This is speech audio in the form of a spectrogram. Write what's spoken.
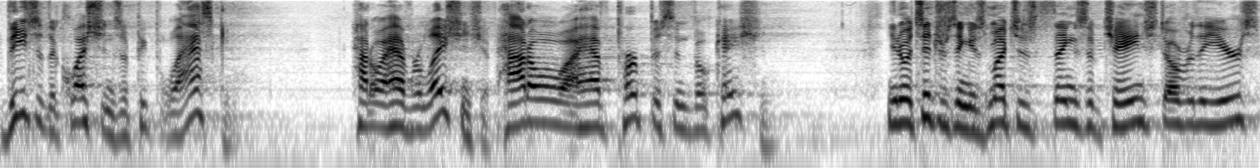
These are the questions that people are asking. How do I have relationship? How do I have purpose and vocation? You know, it's interesting, as much as things have changed over the years,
